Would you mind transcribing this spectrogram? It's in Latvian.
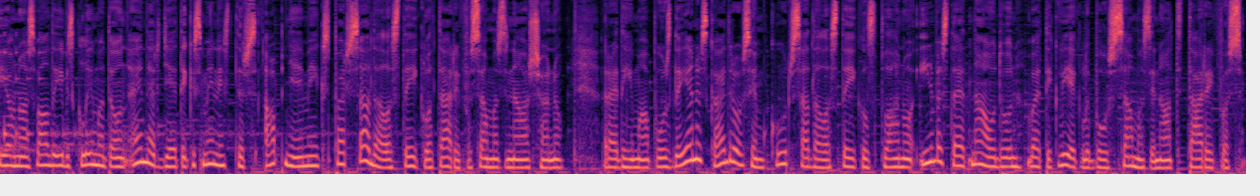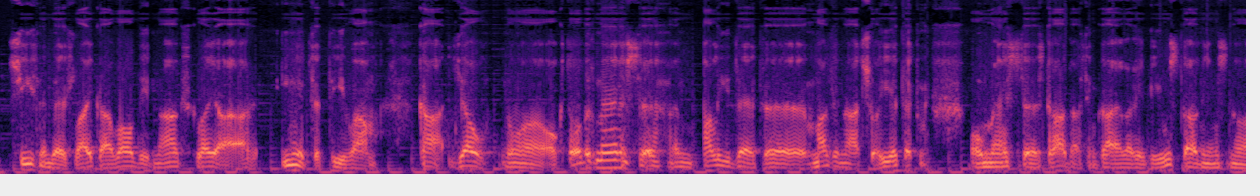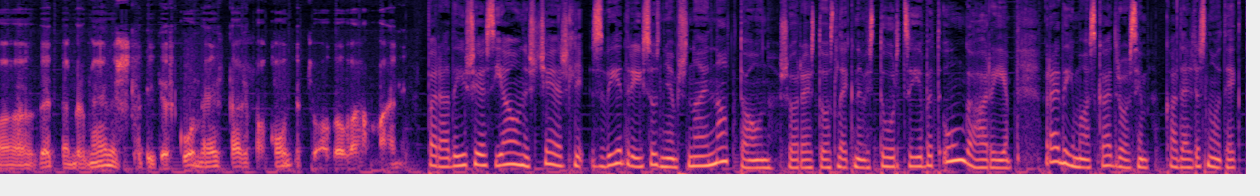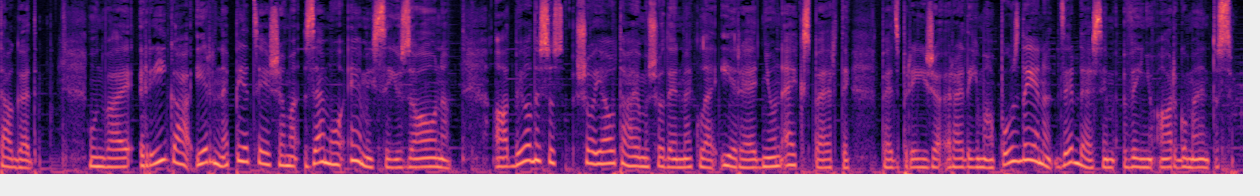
Jaunās valdības klimata un enerģētikas ministrs apņēmīgs par sadalas tīkla tarifu samazināšanu. Redījumā pusdiena skaidrosim, kur sadalas tīkls plāno investēt naudu un vai tik viegli būs samazināt tarifus. Šīs nedēļas laikā valdība nāks klajā ar iniciatīvām, kā jau no oktobra mēneša palīdzēt mazināt šo ietekmi. Un mēs strādāsim, kā jau arī bija uzstādījums no decembra mēneša, skatīties, ko mēs tarifā konceptuāli vēl varam mainīt. Parādījušies jauni šķēršļi Zviedrijas uzņemšanai NATO, un šoreiz tos liek nevis Turcija, bet Ungārija. Redījumā skaidrosim, kādēļ tas notiek tagad. Un vai Rīgā ir nepieciešama zemo emisiju zona? Atbildes uz šo jautājumu šodien meklē ierēģi un eksperti. Pēc brīža brīža raidījumā pusdiena dzirdēsim viņu argumentus.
